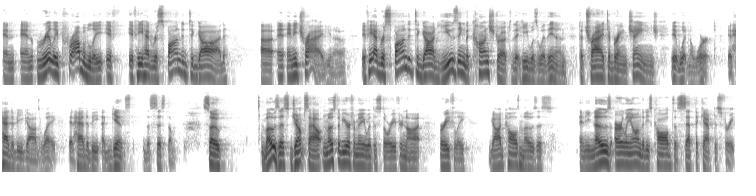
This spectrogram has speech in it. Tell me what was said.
And, and really, probably, if, if he had responded to God uh, and, and he tried, you know. If he had responded to God using the construct that he was within to try to bring change, it wouldn't have worked. It had to be God's way, it had to be against the system. So Moses jumps out, and most of you are familiar with the story. If you're not, briefly, God calls Moses, and he knows early on that he's called to set the captives free,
